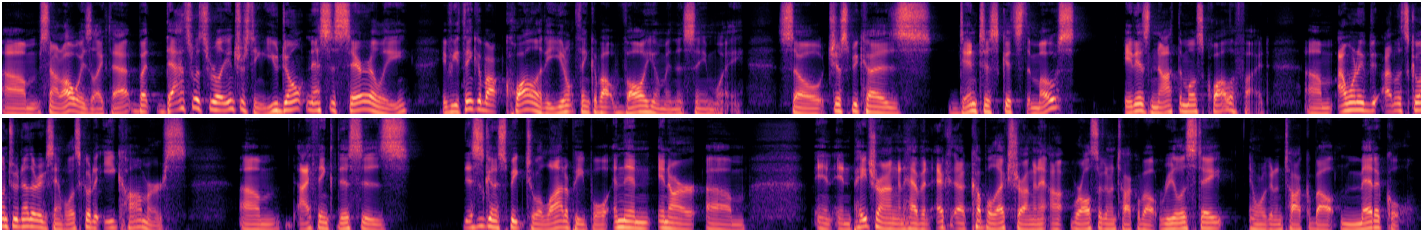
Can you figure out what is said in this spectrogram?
Um, it's not always like that, but that's what's really interesting. You don't necessarily, if you think about quality, you don't think about volume in the same way. So just because dentist gets the most, it is not the most qualified. Um, I want to let's go into another example. Let's go to e-commerce. Um, I think this is this is going to speak to a lot of people. And then in our um, in, in Patreon, I'm going to have an ex- a couple extra. I'm going to uh, we're also going to talk about real estate and we're going to talk about medical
